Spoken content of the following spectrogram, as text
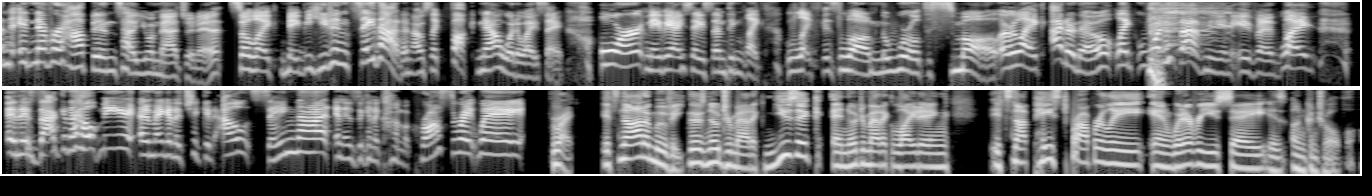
And it never happens how you imagine it. So, like, maybe he didn't say that. And I was like, fuck, now what do I say? Or maybe I say something like, life is long, the world is small. Or like, I don't know. Like, what does that mean, even? Like, and is that going to help me? Am I going to chicken out saying that? And is it going to come across the right way? Right. It's not a movie. There's no dramatic music and no dramatic lighting. It's not paced properly. And whatever you say is uncontrollable.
